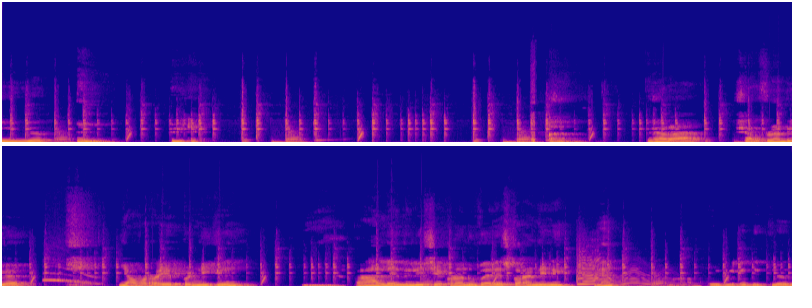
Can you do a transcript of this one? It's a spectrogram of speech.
చేంజర్ ట్వీటెడ్ ఎరా షెల్ఫ్ లాంటిగా ఎవర్రా ఎప్పుడు నీకు? వాళ్ళేం రిలీజ్ చేయకుండా నువ్వే వేసుకోరు అన్నీ వీటికి దిక్కులేదు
